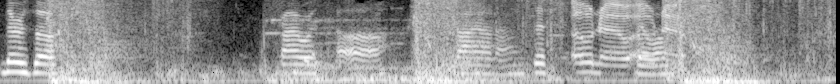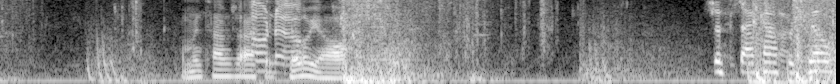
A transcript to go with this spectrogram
there's a guy with uh guy on a zip. Oh no, oh Yeah, no. well. How many times do I have Oh, to no. kill y'all? Just stacking up for kills.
